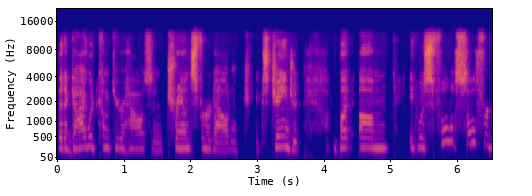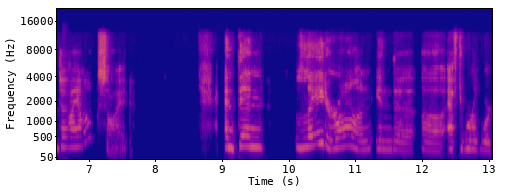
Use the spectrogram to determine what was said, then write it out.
that a guy would come to your house and transfer it out and exchange it. But um, it was full of sulfur dioxide. And then later on in the uh, after World War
